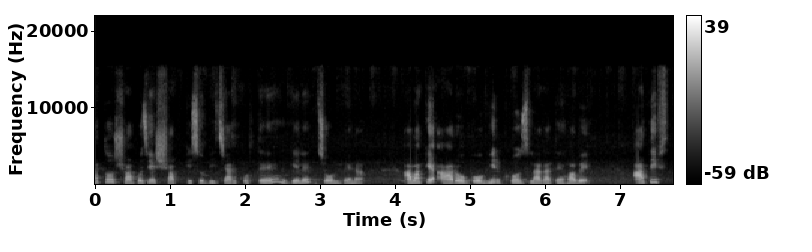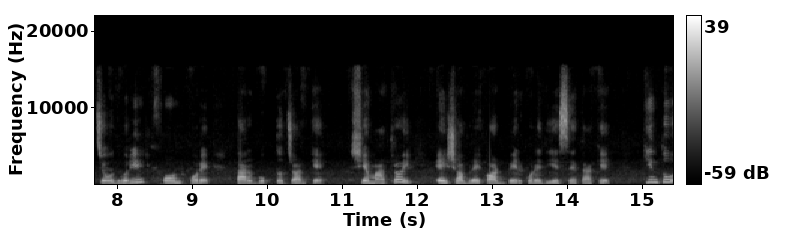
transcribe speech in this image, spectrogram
এত সহজে সব কিছু বিচার করতে গেলে চলবে না। আমাকে আরও গভীর খোঁজ লাগাতে হবে। আতিফ চৌধুরীর ফোন করে তার গুপ্তচরকে। সে মাত্রই এইসব রেকর্ড বের করে দিয়েছে তাকে। কিন্তু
